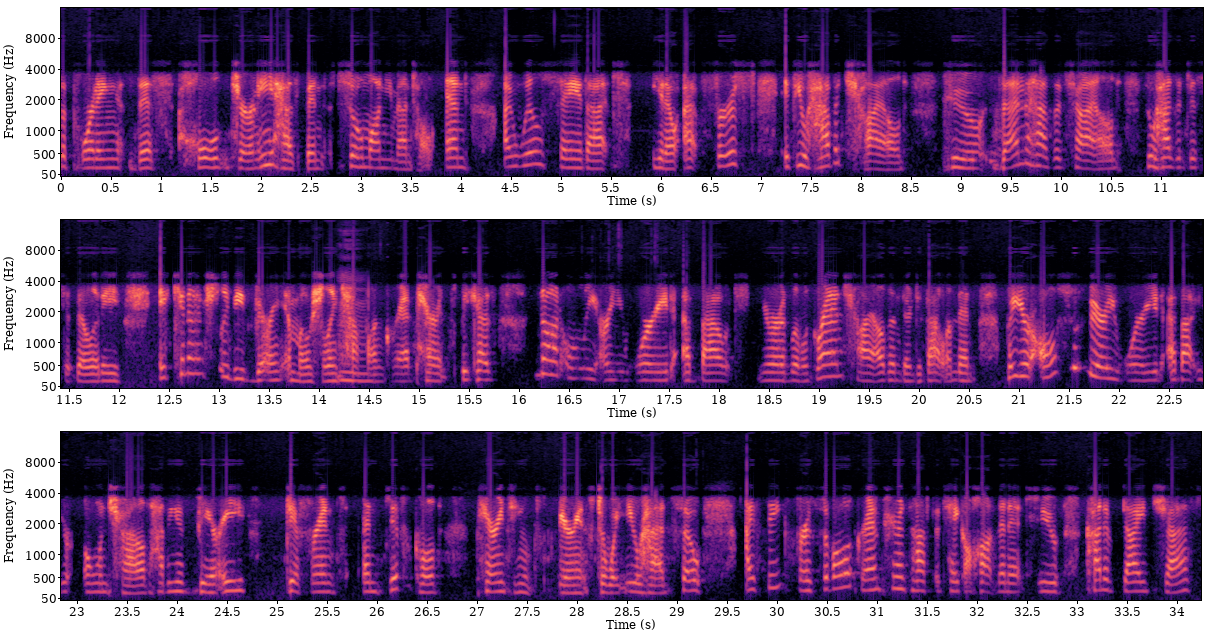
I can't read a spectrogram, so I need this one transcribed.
supporting this whole journey has been so monumental. And I will say that, you know, at first, if you have a child who then has a child who has a disability, it can actually be very emotionally tough Mm. on grandparents because not only are you worried about your little grandchild and their development, but you're also very worried about your own child having a very different and difficult parenting experience to what you had. So I think, first of all, grandparents have to take a hot minute to kind of digest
